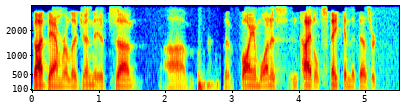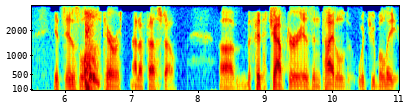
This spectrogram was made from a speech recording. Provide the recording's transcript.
Goddamn Religion. It's um, um, the volume one is entitled Snake in the Desert. It's Islam's Terrorist Manifesto. Um, the fifth chapter is entitled Would You Believe?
